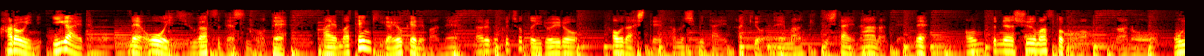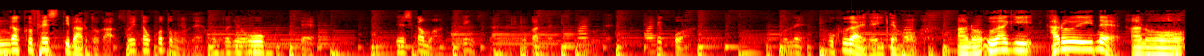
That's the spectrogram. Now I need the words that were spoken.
ハロウィン以外でもね、多い10月ですので、はい、まあ、天気が良ければね、なるべくちょっといろいろ顔出して楽しみたい、秋をね、満喫したいな、なんてね、本当に週末とかは、あの、音楽フェスティバルとか、そういったこともね、本当に多くて、で、しかもあの、天気がね、良かったりするので、結構あの、ね、屋外でいても、あの、上着、軽いね、あの、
